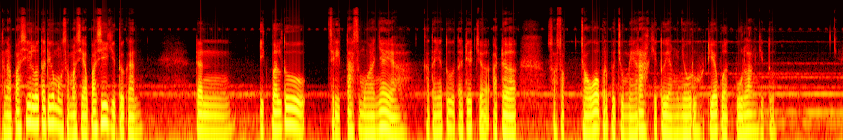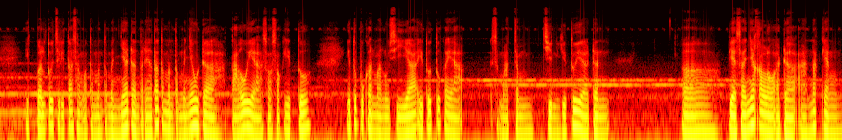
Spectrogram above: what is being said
kenapa sih lo tadi ngomong sama siapa sih? gitu kan. Dan Iqbal tuh cerita semuanya ya katanya tuh tadi aja ada sosok cowok berbaju merah gitu yang nyuruh dia buat pulang gitu. Iqbal tuh cerita sama teman-temannya dan ternyata teman-temannya udah tahu ya sosok itu. Itu bukan manusia itu tuh kayak semacam jin gitu ya dan uh, biasanya kalau ada anak yang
